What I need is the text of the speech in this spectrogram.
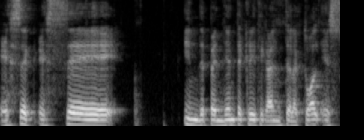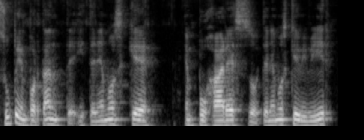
ese, ese independiente crítica intelectual es súper importante y tenemos que empujar eso. Tenemos que vivir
